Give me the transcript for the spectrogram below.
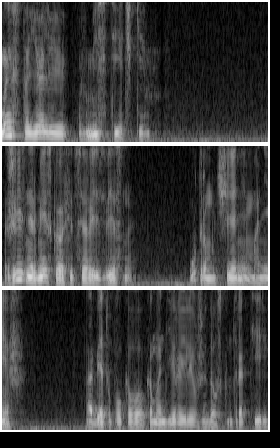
Мы стояли в местечке. Жизнь армейского офицера известна. Утром учение, манеж, обед у полкового командира или в жидовском трактире,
